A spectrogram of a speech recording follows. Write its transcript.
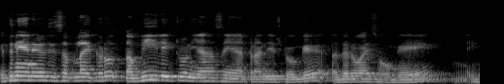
इतनी एनर्जी सप्लाई करो तभी इलेक्ट्रॉन यहाँ से यहाँ ट्रांजिस्ट हो गए अदरवाइज़ हो गए नहीं।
